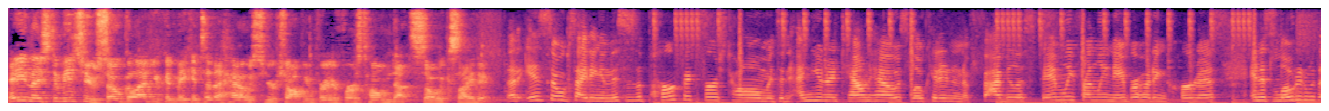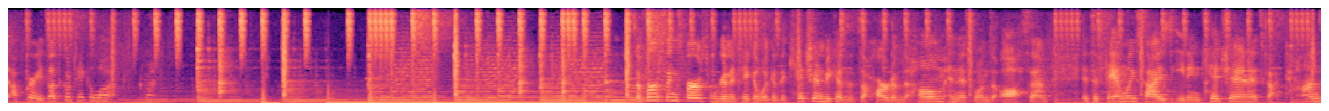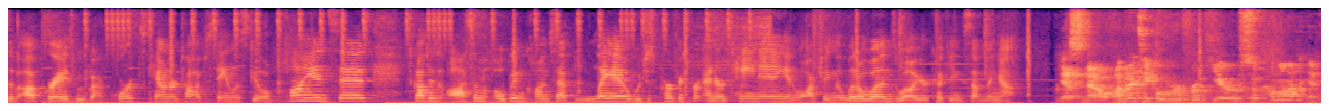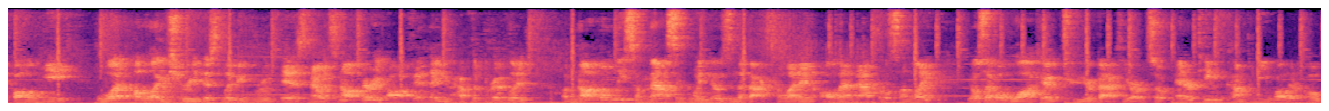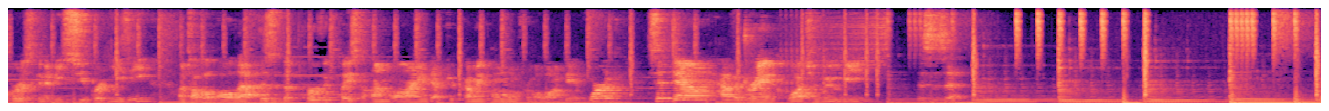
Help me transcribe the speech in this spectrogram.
Hey, nice to meet you. So glad you could make it to the house. You're shopping for your first home. That's so exciting. That is so exciting, and this is the perfect first home. It's an end unit townhouse located in a fabulous family friendly neighborhood in Courtice, and it's loaded with upgrades. Let's go take a look. Come on. First things first, we're gonna take a look at the kitchen because it's the heart of the home and this one's awesome. It's a family-sized eating kitchen. It's got tons of upgrades. We've got quartz countertops, stainless steel appliances. It's got this awesome open concept layout, which is perfect for entertaining and watching the little ones while you're cooking something up. Yes, now I'm gonna take over from here, so come on and follow me. What a luxury this living room is. Now, it's not very often that you have the privilege of not only some massive windows in the back to let in all that natural sunlight, you also have a walkout to your backyard. So entertaining company while they're over is gonna be super easy. On top of all that, this is the perfect place to unwind after coming home from a long day of work. Sit down, have a drink, watch a movie. This is it.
